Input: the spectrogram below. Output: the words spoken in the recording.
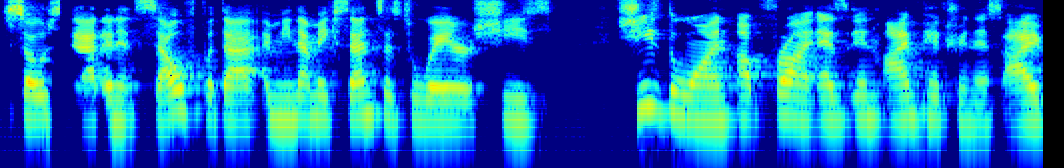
so sad in itself. But that I mean, that makes sense as to where she's she's the one up front as in i'm picturing this i've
